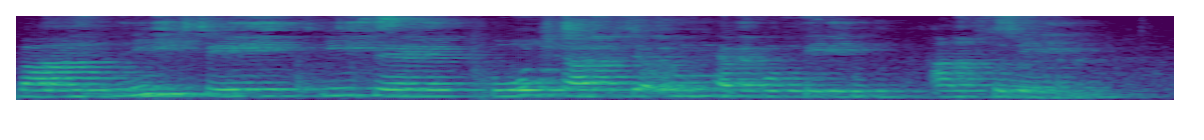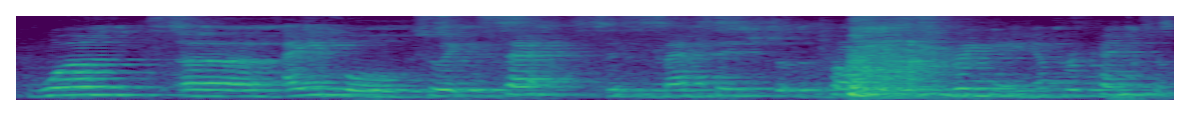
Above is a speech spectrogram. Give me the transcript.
waren nicht fähig, diese Botschaft der anzunehmen. weren't uh, able to accept this message that the prophet was bringing of repentance.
